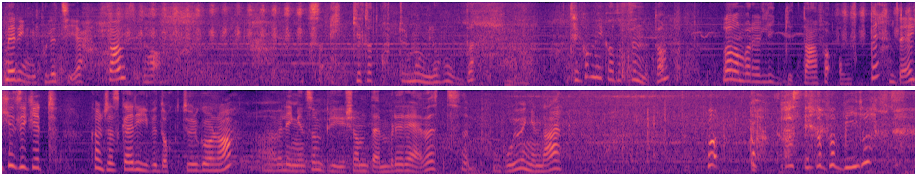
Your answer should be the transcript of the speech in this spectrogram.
Vi ringer politiet, sant? Ja. Så ekkelt at Arthur mangler hodet. Tenk om vi ikke hadde funnet ham. Da hadde han bare ligget der for alltid. Det er ikke sikkert. Kanskje jeg skal rive doktorgården òg? Det er vel ingen som bryr seg om den blir revet. Det bor jo ingen der. Pass deg på bilen!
